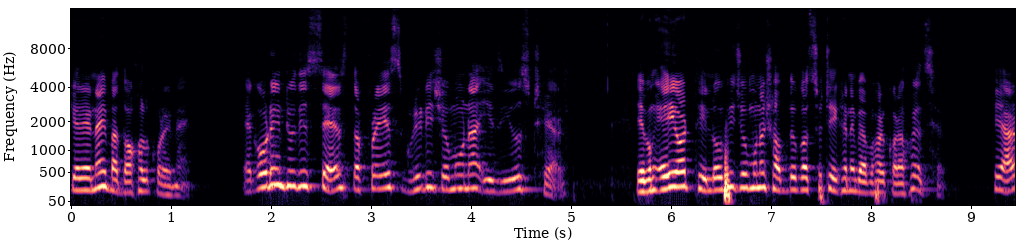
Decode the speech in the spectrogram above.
কেড়ে নেয় বা দখল করে নেয়। According to this sense the phrase greedy Jamuna is used here এবং এই অর্থে লোভী যমুনা শব্দগচ্ছটি এখানে ব্যবহার করা হয়েছে। Here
